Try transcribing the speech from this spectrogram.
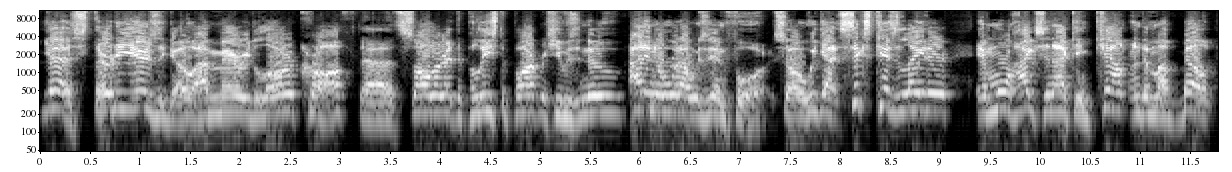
Yes, 30 years ago, I married Lara Croft. Uh, saw her at the police department. She was new. I didn't know what I was in for. So we got six kids later and more hikes than I can count under my belt.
